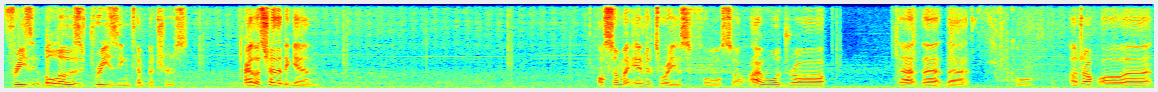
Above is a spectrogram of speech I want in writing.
freeze below freezing temperatures. All right, let's try that again. Also, my inventory is full, so I will drop that, that, that. Cool. I'll drop all that.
